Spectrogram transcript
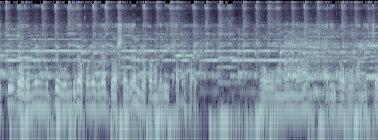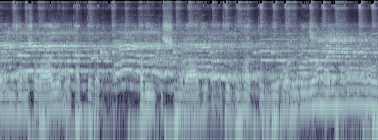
এত গরমের মধ্যে বন্ধুরা, ওখানে প্রায় দশ হাজার লোক আমাদের এইখানে হয়। ভগবানের নাম, আর এই ভগবানের চরণে যেন সবাই আমরা থাকতে পারি। হরে কৃষ্ণ, রাধে রাধে, দুহাত তুললে বল রে আমার মন,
